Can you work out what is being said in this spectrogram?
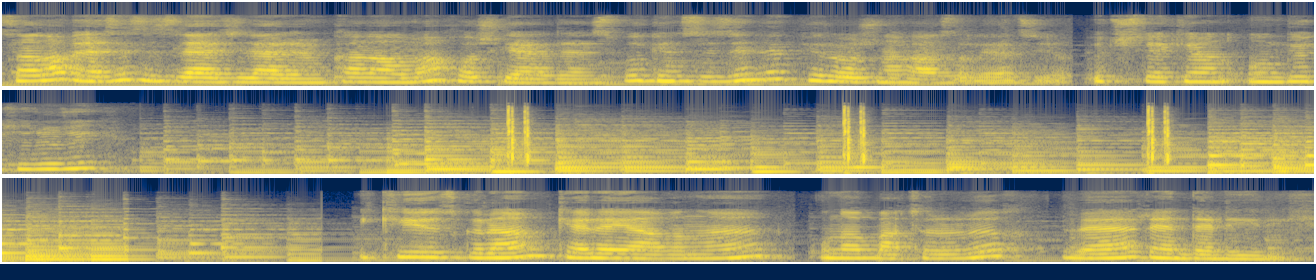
Salam əziz izləyicilərim, kanalıma xoş gəldiniz. Bugün sizinlə pirojna hazırlayacağıq. 3 stəkan un götürürük. ...200 qram kərə yağını una batırırıq və rəndələyirik.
